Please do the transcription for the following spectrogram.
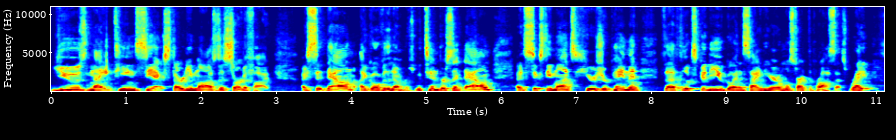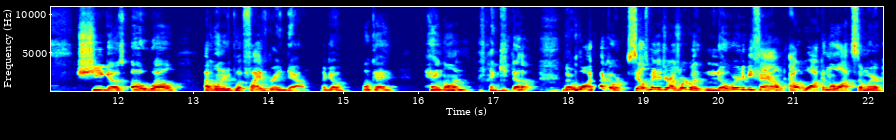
used 19 CX30 Mazda certified. I sit down, I go over the numbers. With 10% down at 60 months, here's your payment. If that looks good to you, go ahead and sign here and we'll start the process, right? She goes, Oh, well, I wanted to put five grand down. I go, Okay, hang on. I get up and I walk back over. Sales manager I was working with, nowhere to be found, out walking the lot somewhere.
